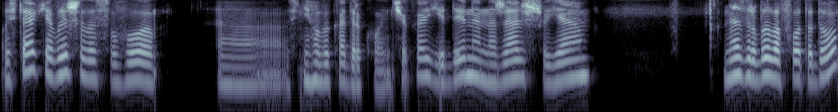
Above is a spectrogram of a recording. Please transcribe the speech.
Ось так я вишила свого е, сніговика дракончика. Єдине, на жаль, що я не зробила фото до,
